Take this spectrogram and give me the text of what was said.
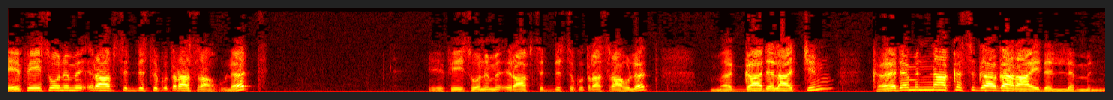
ኤፌሶን ምዕራፍ ስድስት ቁጥር አሥራ ሁለት ኤፌሶን ምዕራፍ ስድስት ቁጥር አሥራ ሁለት መጋደላችን ከደምና ከሥጋ ጋር አይደለምና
